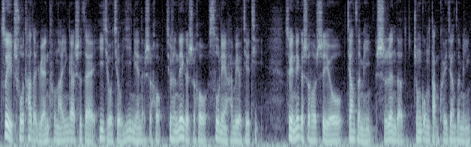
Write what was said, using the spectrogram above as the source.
最初它的源头呢，应该是在一九九一年的时候，就是那个时候苏联还没有解体。所以那个时候是由江泽民时任的中共党魁江泽民，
